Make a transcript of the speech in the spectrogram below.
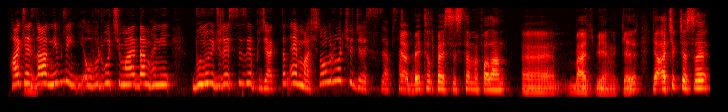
herkes daha ne bileyim Overwatch'ı madem hani bunu ücretsiz yapacaktın. En baştan Overwatch ücretsiz yapsaydın. Ya Battle Pass sistemi falan e, belki bir yenilik gelir. Ya açıkçası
